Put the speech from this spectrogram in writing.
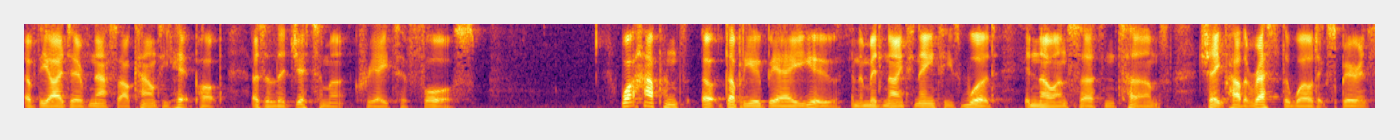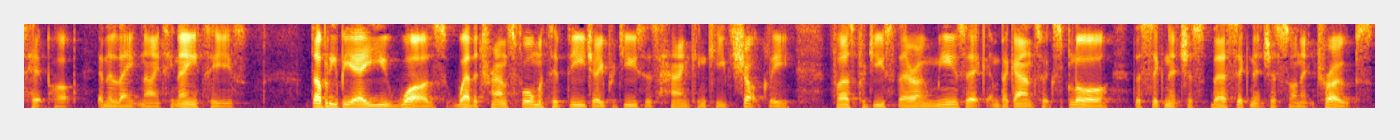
of the idea of Nassau County hip hop as a legitimate creative force. What happened at WBAU in the mid 1980s would, in no uncertain terms, shape how the rest of the world experienced hip hop in the late 1980s. WBAU was where the transformative DJ producers Hank and Keith Shocklee first produced their own music and began to explore the signature, their signature sonic tropes.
